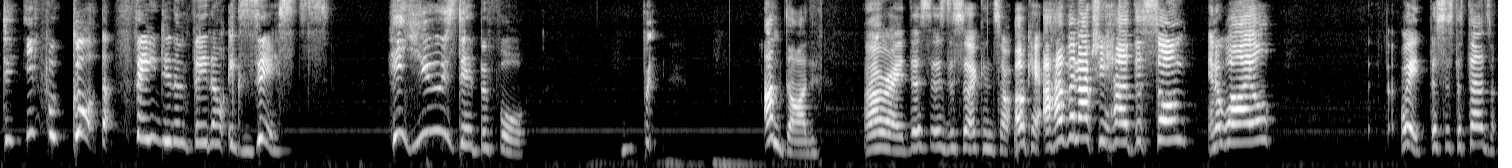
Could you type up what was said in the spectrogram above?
Did he forgot that fade in and fade out exists? He used it before. But I'm done. All right, this is the second song. Okay, I haven't actually heard this song in a while. Wait, this is the third song.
